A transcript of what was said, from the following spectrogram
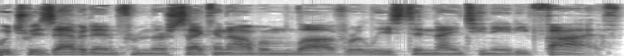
which was evident from their second album, Love, released in 1985.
